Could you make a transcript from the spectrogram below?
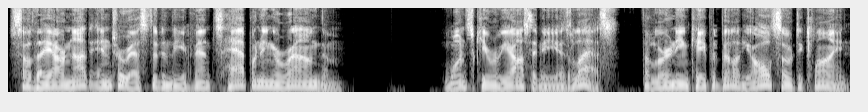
so they are not interested in the events happening around them. Once curiosity is less, the learning capability also decline.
